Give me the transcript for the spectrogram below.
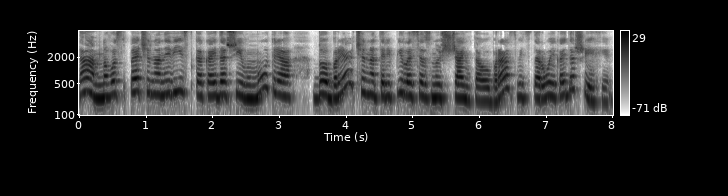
Там новоспечена невістка Кайдашів Мотря добряче натерпілася знущань та образ від старої Кайдашихи.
